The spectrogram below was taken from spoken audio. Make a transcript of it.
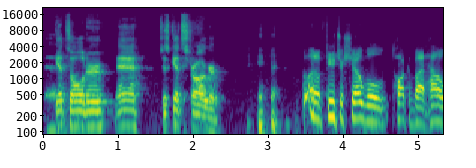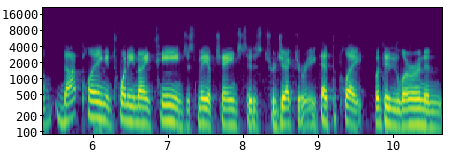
yeah. gets older. Eh, just get stronger. On a future show, we'll talk about how not playing in 2019 just may have changed his trajectory at the plate. What did he learn and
